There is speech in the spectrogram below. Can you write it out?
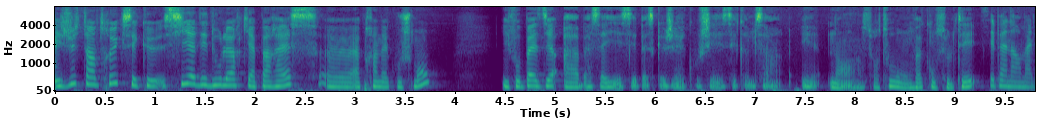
Et juste un truc, c'est que s'il y a des douleurs qui apparaissent euh, après un accouchement, il faut pas se dire ah bah ça y est, c'est parce que j'ai accouché, c'est comme ça. Et non, surtout on va consulter. C'est pas normal.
